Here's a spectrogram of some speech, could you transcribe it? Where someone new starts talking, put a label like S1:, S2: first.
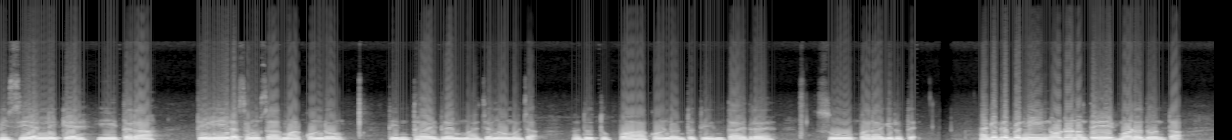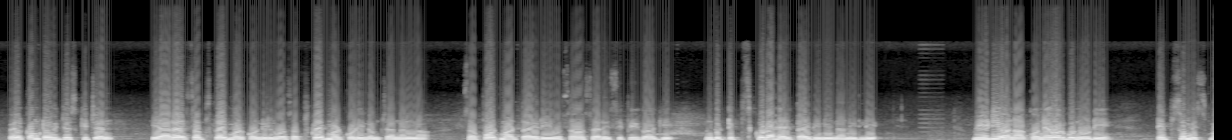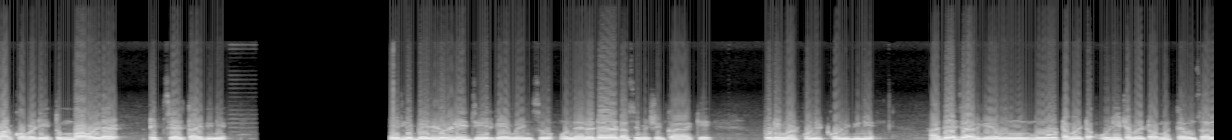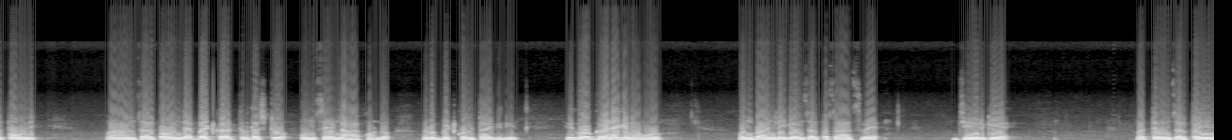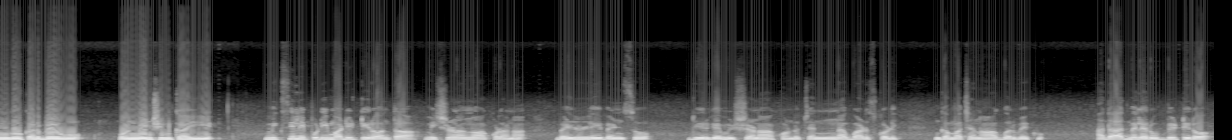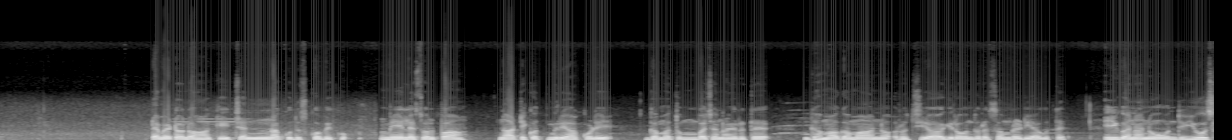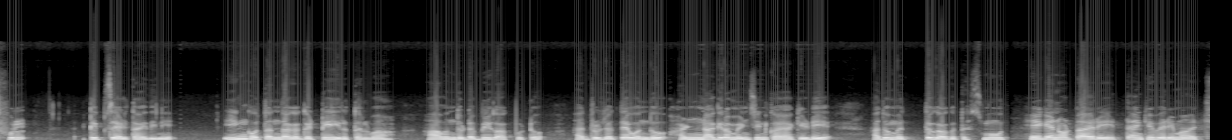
S1: ಬಿಸಿ ಅನ್ನಕ್ಕೆ ಈ ಥರ ತಿಳಿ ರಸಂ ಸಾರು ಮಾಡಿಕೊಂಡು ತಿಂತಾ ಇದ್ರೆ ಮಜನೋ ಮಜ. ಅದು ತುಪ್ಪ ಹಾಕೊಂಡಂತೂ ತಿಂತಾ ಇದ್ರೆ ಸೂಪರಾಗಿರುತ್ತೆ ಹಾಗಿದ್ರೆ ಬನ್ನಿ, ನೋಡೋಣ ಅಂತ ಹೇಗೆ ಮಾಡೋದು ಅಂತ. ವೆಲ್ಕಮ್ ಟು ವಿಜಸ್ ಕಿಚನ್ ಯಾರ್ಯಾರು ಸಬ್ಸ್ಕ್ರೈಬ್ ಮಾಡ್ಕೊಂಡಿಲ್ವೋ ಸಬ್ಸ್ಕ್ರೈಬ್ ಮಾಡ್ಕೊಳ್ಳಿ ನಮ್ಮ ಚಾನಲ್ನ ಸಪೋರ್ಟ್ ಮಾಡ್ತಾ ಇರಿ, ಹೊಸ ಹೊಸ ರೆಸಿಪಿಗಾಗಿ ಒಂದು ಟಿಪ್ಸ್ ಕೂಡ ಹೇಳ್ತಾ ಇದ್ದೀನಿ ನಾನಿಲ್ಲಿ. ವಿಡಿಯೋನ ಕೊನೆವರೆಗೂ ನೋಡಿ. ಟಿಪ್ಸು ಮಿಸ್ ಮಾಡ್ಕೋಬೇಡಿ. ತುಂಬ ಒಳ್ಳೆ ಟಿಪ್ಸ್ ಹೇಳ್ತಾ ಇದ್ದೀನಿ. ಇಲ್ಲಿ ಬೆಳ್ಳುಳ್ಳಿ, ಜೀರಿಗೆ, ಮೆಣಸು ಒಂದೆರಡೆರಡು ಹಸಿಮೆಣಸಿನ್ಕಾಯಿ ಹಾಕಿ ಪುಡಿ ಮಾಡ್ಕೊಂಡು ಇಟ್ಕೊಂಡಿದ್ದೀನಿ. ಅದೇ ಜಾರಿಗೆ ಒಂದು ಮೂರು ಟೊಮೆಟೊ, ಹುಳಿ ಟೊಮೆಟೊ ಮತ್ತು ಒಂದು ಸ್ವಲ್ಪ ಹುಳಿ ಒಂದು ಸ್ವಲ್ಪ ಒಂದು ಹೆಬ್ಬೆಟ್ ಕತ್ರದಷ್ಟು ಹುಣಸೆ ಹಣ್ಣು ಹಾಕ್ಕೊಂಡು ರುಬ್ಬಿಟ್ಕೊಳ್ತಾ ಇದ್ದೀನಿ. ಈಗ ಒಗ್ಗರಣೆಗೆ ನಾವು ಒಂದು ಬಾಣಲಿಗೆ ಒಂದು ಸ್ವಲ್ಪ ಸಾಸಿವೆ, ಜೀರಿಗೆ ಮತ್ತು ಒಂದು ಸ್ವಲ್ಪ ಇಂಗು, ಕರಿಬೇವು, ಒಂದು ಮೆಣಸಿನ್ಕಾಯಿ. ಮಿಕ್ಸಿಲಿ ಪುಡಿ ಮಾಡಿಟ್ಟಿರೋ ಅಂಥ ಮಿಶ್ರಣನೂ ಹಾಕ್ಕೊಳ್ಳೋಣ ಬೆಳ್ಳುಳ್ಳಿ ಮೆಣಸು ಜೀರಿಗೆ ಮಿಶ್ರಣ ಹಾಕ್ಕೊಂಡು ಚೆನ್ನಾಗಿ ಬಾಡಿಸ್ಕೊಳ್ಳಿ. ಘಮ ಚೆನ್ನಾಗಿ ಬರಬೇಕು. ಅದಾದಮೇಲೆ ರುಬ್ಬಿಟ್ಟಿರೋ ಟೊಮೆಟೊನೂ ಹಾಕಿ ಚೆನ್ನಾಗಿ ಕುದಿಸ್ಕೋಬೇಕು. ಮೇಲೆ ಸ್ವಲ್ಪ ನಾಟಿ ಕೊತ್ತಂಬರಿ ಹಾಕ್ಕೊಳ್ಳಿ ಘಮ ತುಂಬ ಚೆನ್ನಾಗಿರುತ್ತೆ. ಘಮ ಘಮ ಅನ್ನೋ ರುಚಿಯಾಗಿರೋ ಒಂದು ರಸಮ್ ರೆಡಿಯಾಗುತ್ತೆ ಈಗ ನಾನು ಒಂದು ಯೂಸ್ಫುಲ್ ಟಿಪ್ಸ್ ಹೇಳ್ತಾ ಇದ್ದೀನಿ. ಇಂಗು ತಂದಾಗ ಗಟ್ಟಿ ಇರುತ್ತಲ್ವಾ? ಆ ಒಂದು ಡಬ್ಬಿಗೆ ಹಾಕ್ಬಿಟ್ಟು ಅದ್ರ ಜೊತೆ ಒಂದು ಹಣ್ಣಾಗಿರೋ ಮೆಣಸಿನ್ಕಾಯಿ ಹಾಕಿಡಿ. ಅದು ಮೆತ್ತಗಾಗುತ್ತೆ ಸ್ಮೂತ್ ಹೀಗೆ ನೋಡ್ತಾ ಇರಿ. Thank you very much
